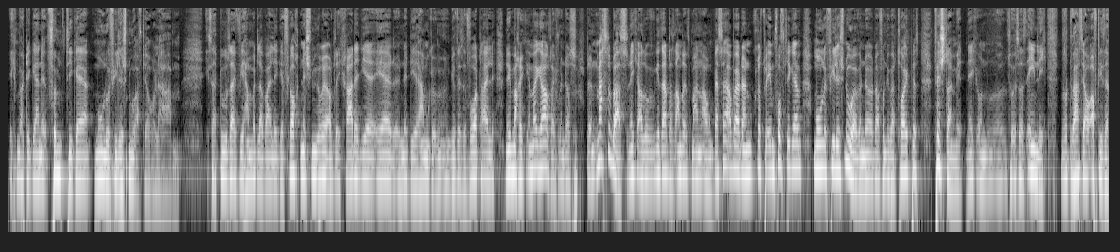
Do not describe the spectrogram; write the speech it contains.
ich möchte gerne 50er monophile Schnur auf der Rolle haben. Ich sag, du sag, wir haben mittlerweile geflochtene Schnüre, also ich rate dir eher, ne, die haben gewisse Vorteile. Nee, mache ich immer, ja, sag ich, wenn das, dann machst du das, nicht? Also wie gesagt, das andere ist meinen Augen besser, aber dann kriegst du eben 50er monophile Schnur, wenn du davon überzeugt bist, fisch damit, nicht? Und äh, so ist das ähnlich. Du hast ja auch oft diese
